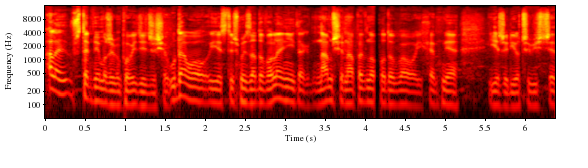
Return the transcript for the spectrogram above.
Ale wstępnie możemy powiedzieć, że się udało, jesteśmy zadowoleni, tak nam się na pewno podobało i chętnie, jeżeli oczywiście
